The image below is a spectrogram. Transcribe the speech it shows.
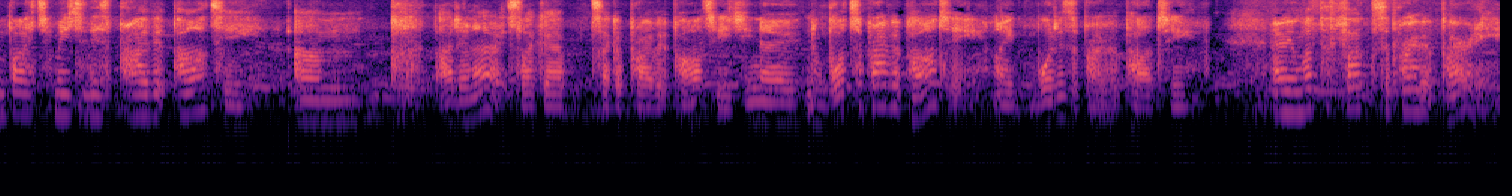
invited me to this private party. Um, I don't know. It's like a it's like a private party. Do you know what's a private party? Like, what is a private party? I mean, what the fuck's a private party?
